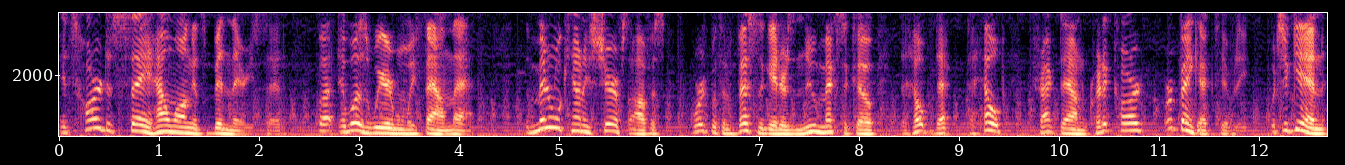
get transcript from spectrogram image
It's hard to say how long it's been there, he said, but it was weird when we found that. The Mineral County Sheriff's Office worked with investigators in New Mexico to help da- to help track down credit card or bank activity, which again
